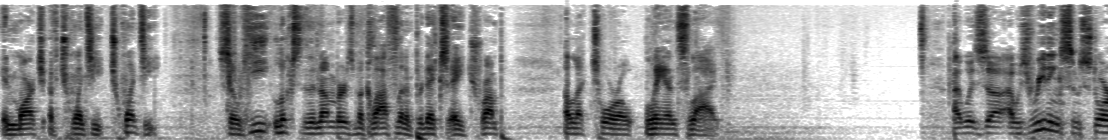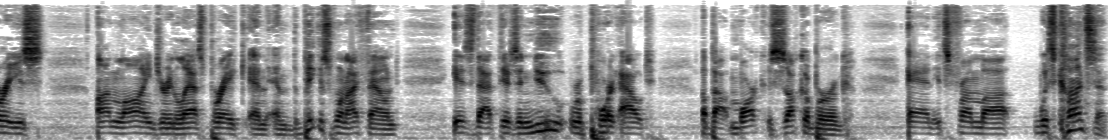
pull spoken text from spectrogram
in March of 2020. So he looks at the numbers, McLaughlin, and predicts a Trump electoral landslide. I was uh, I was reading some stories online during the last break, and, and the biggest one I found is that there's a new report out about Mark Zuckerberg, and it's from uh, Wisconsin,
